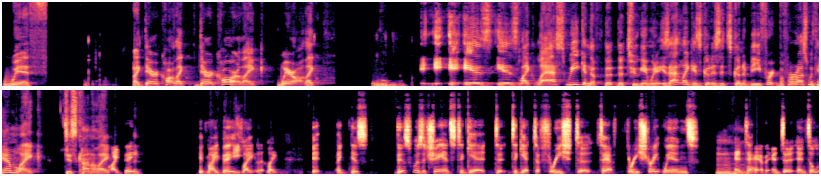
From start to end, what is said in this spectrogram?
with like Derek Carr? Like Derek Carr, like where like is is like last week and the the, the two game win is that like as good as it's going to be for for us with him like just kind of like might be. It might be like like it like this. This was a chance to get to, to get to three to, to have three straight wins Mhm. and to have and to and to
